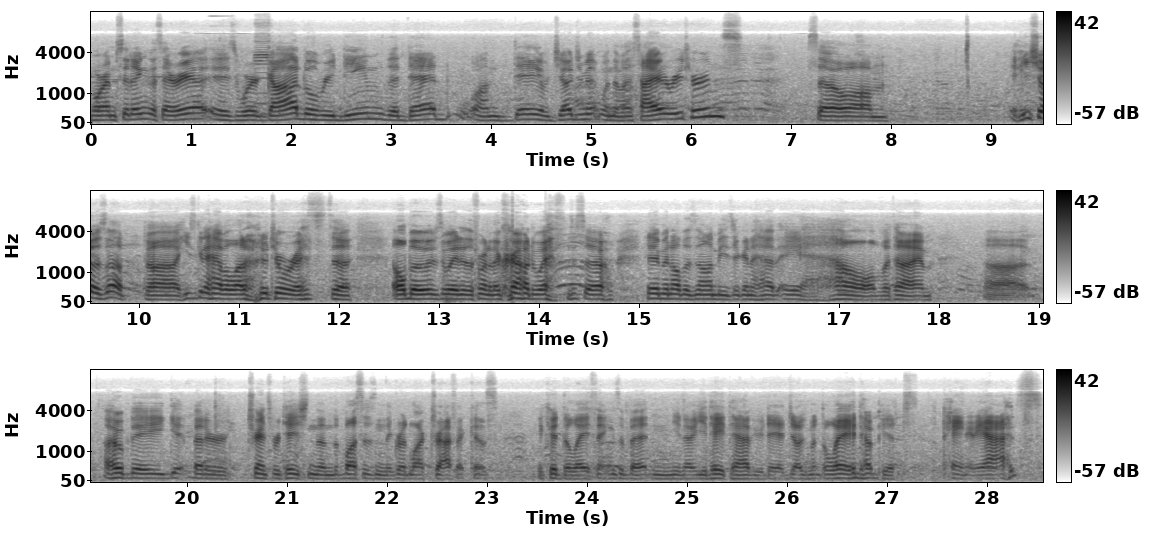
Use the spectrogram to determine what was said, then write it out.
where I'm sitting, this area, is where God will redeem the dead on day of judgment when the Messiah returns. So um, if he shows up, uh, he's going to have a lot of tourists to elbow his way to the front of the crowd with. So him and all the zombies are going to have a hell of a time. Uh, I hope they get better transportation than the buses and the gridlock traffic because it could delay things a bit. And you know, you'd hate to have your day of judgment delayed. That'd be a pain in the ass.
